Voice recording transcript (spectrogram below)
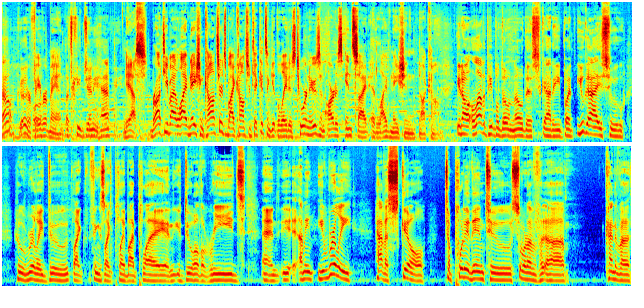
Oh, good. Her Well, favorite band. Let's keep Jenny happy. Yes. Brought to you by Live Nation Concerts. Buy concert tickets and get the latest tour news and artist insight at livenation.com. You know, a lot of people don't know this, Scotty, but you guys who who really do like things like play by play and you do all the reads and I mean, you really have a skill to put it into sort of uh, kind of a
